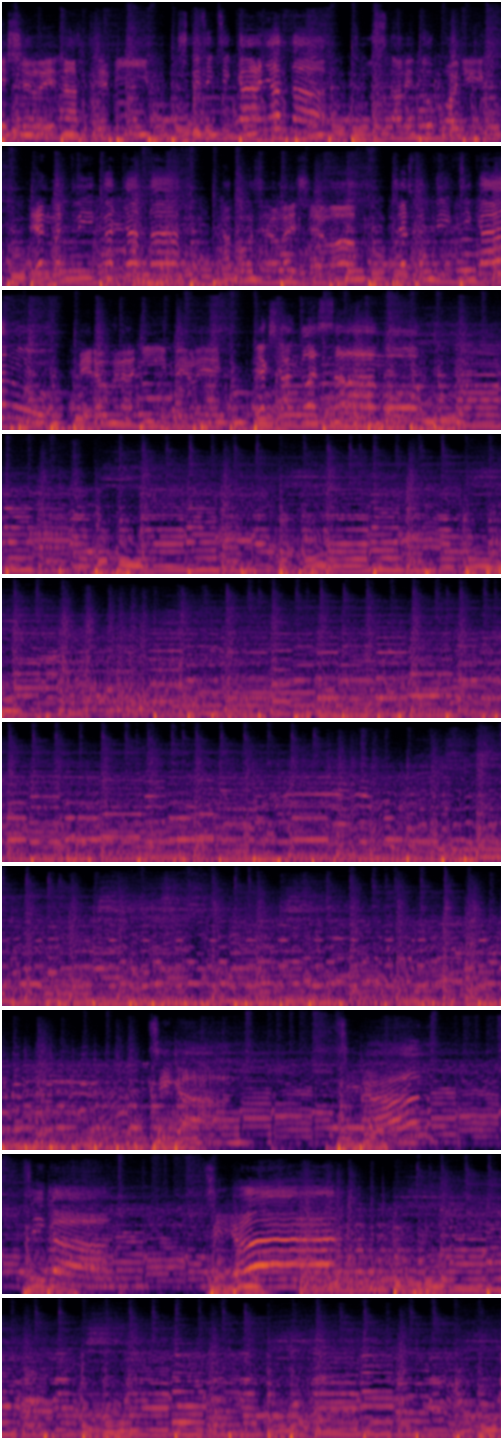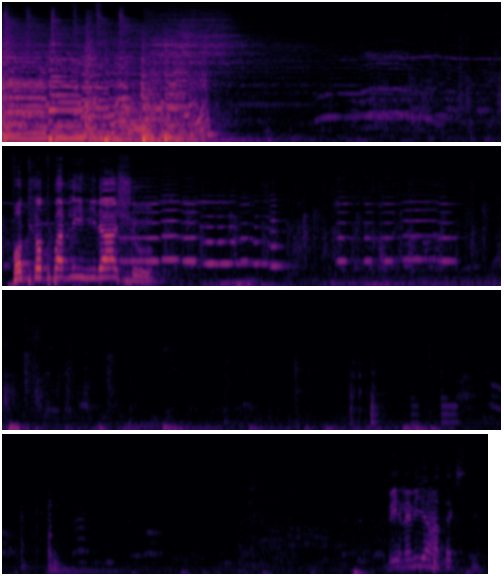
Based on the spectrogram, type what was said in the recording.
Věšeli nad hřebín čtyři cikáňata, zůstali tu po nich jen mrtví kaťata. Na koře leželo přes mrtvých cikánů, vyrovnaní byli jak stangle salámu. Podchod padlých jídášů. Bych neviděl na texty.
